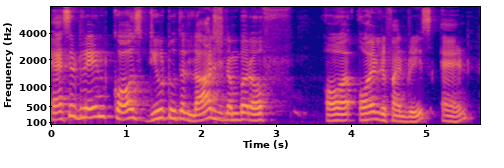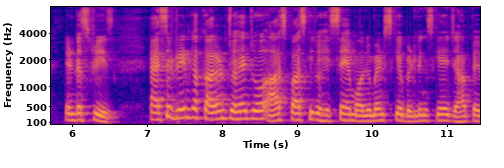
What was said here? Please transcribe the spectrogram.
Acid rain cause due to the large number of oil refineries and industries acid rain का कारण जो है, जो आसपास के जो हिस्से हैं मॉन्यूमेंट्स के बिल्डिंग्स के, जहाँ पे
